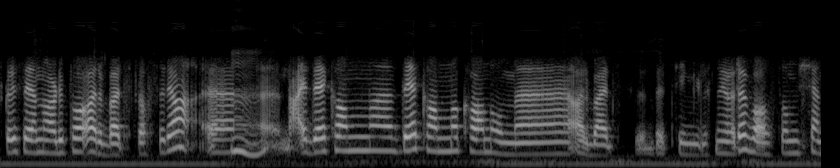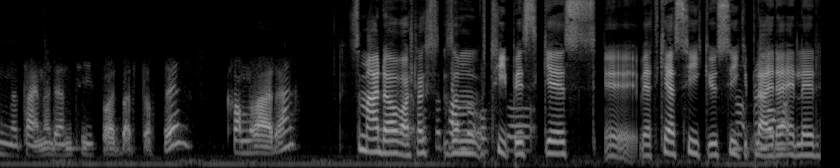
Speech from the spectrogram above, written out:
skal vi se, nå er du på arbeidsplasser, ja. Mm. Nei, det kan, det kan, nok ha noe med arbeidsbetingelsene å gjøre. Hva som kjennetegner den type arbeidsplasser, kan det være. Som er da hva slags typisk uh, vet ikke jeg, sykehus, sykepleiere nå, nå, eller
